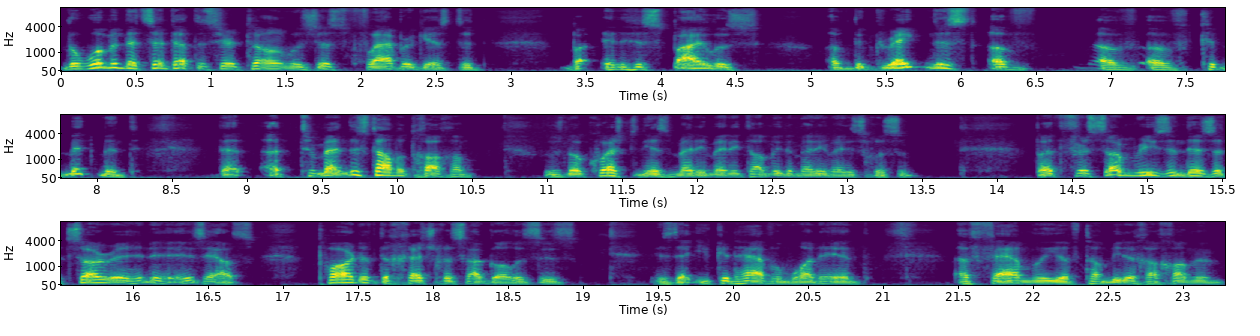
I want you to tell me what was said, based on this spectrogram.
the woman that sent out the sirton was just flabbergasted but in his spilus of the greatness of, of, of commitment that a tremendous Talmud Chacham, who's no question, he has many, many Talmudim, many, many Schusim. But for some reason, there's a tzara in his house. Part of the Cheshches Hagolis is, is that you can have on one hand a family of Talmidei Chachamim,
